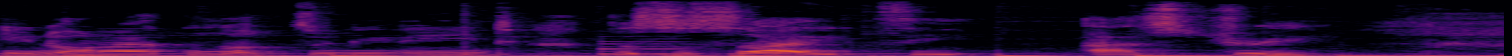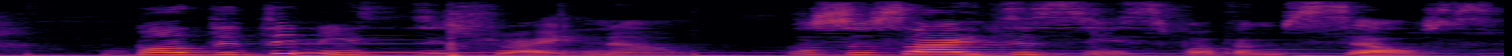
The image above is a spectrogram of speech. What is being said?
in order not to lead the society astray. But the thing is this right now the society sees for themselves,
